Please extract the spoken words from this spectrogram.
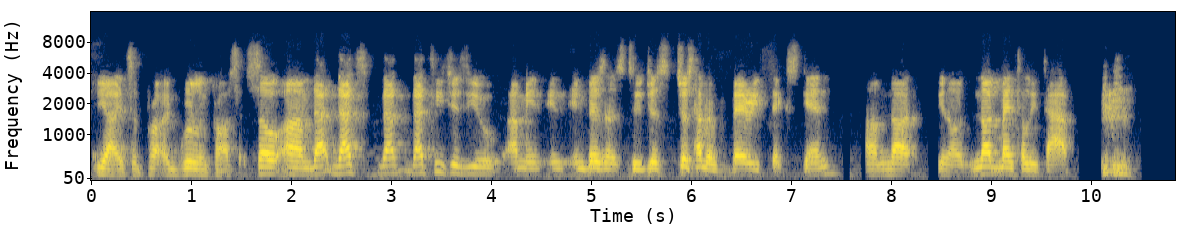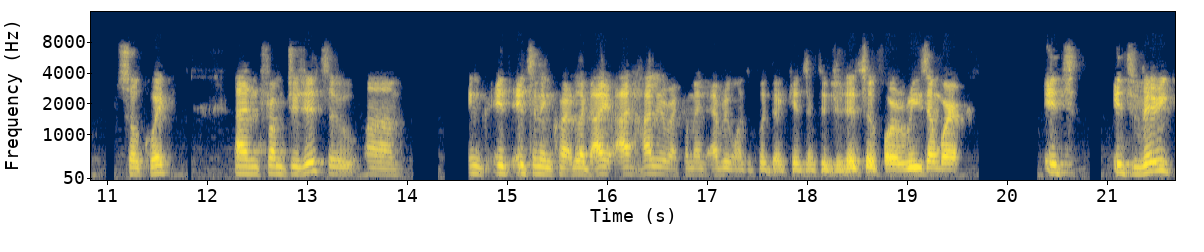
Yeah it's a, pro- a grueling process. So um that that's that that teaches you i mean in, in business to just just have a very thick skin um not you know not mentally tap so quick. And from jiu-jitsu um it, it's an incredible like I, I highly recommend everyone to put their kids into jiu-jitsu for a reason where it's it's very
